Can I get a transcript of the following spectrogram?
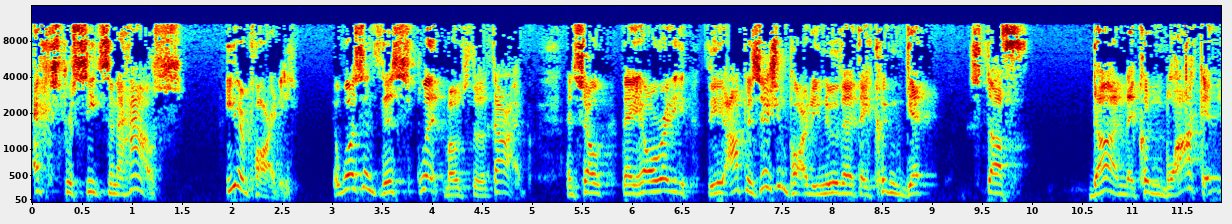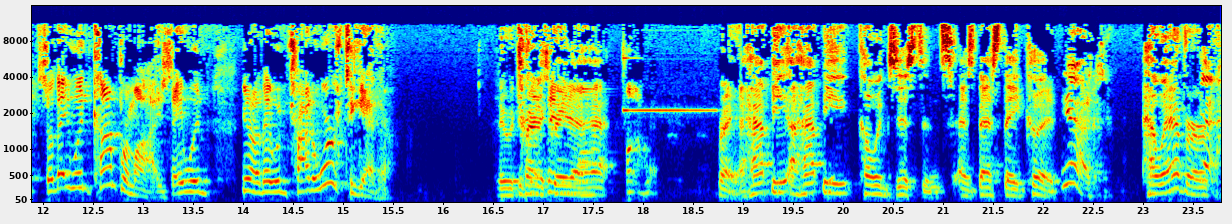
extra seats in the House. Either party. It wasn't this split most of the time. And so they already, the opposition party knew that they couldn't get stuff done. They couldn't block it. So they would compromise. They would, you know, they would try to work together. They were trying to create a ha- right a happy a happy coexistence as best they could. Yeah. However, Yeah.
